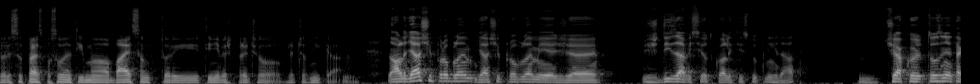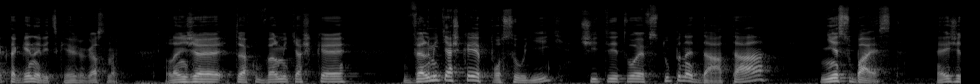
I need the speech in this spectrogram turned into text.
ktoré sú práve spôsobené tým uh, biasom, ktorý ty nevieš prečo, prečo vzniká. Hm. No ale ďalší problém, ďalší problém je, že vždy závisí od kvality vstupných dát. Hmm. Čiže ako, to znie tak, tak genericky, že jasné. Lenže to je ako veľmi ťažké Veľmi ťažké je posúdiť, či tie tvoje vstupné dáta nie sú biased. Hej, že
